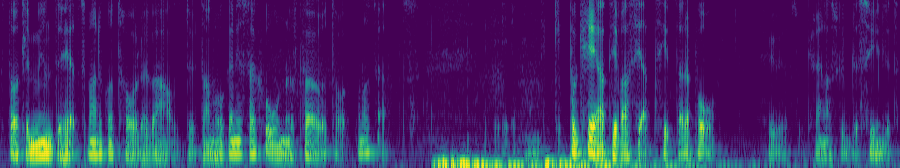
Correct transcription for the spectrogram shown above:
statlig myndighet som hade kontroll över allt utan organisationer och företag på något sätt på kreativa sätt hittade på hur Ukraina skulle bli synligt.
